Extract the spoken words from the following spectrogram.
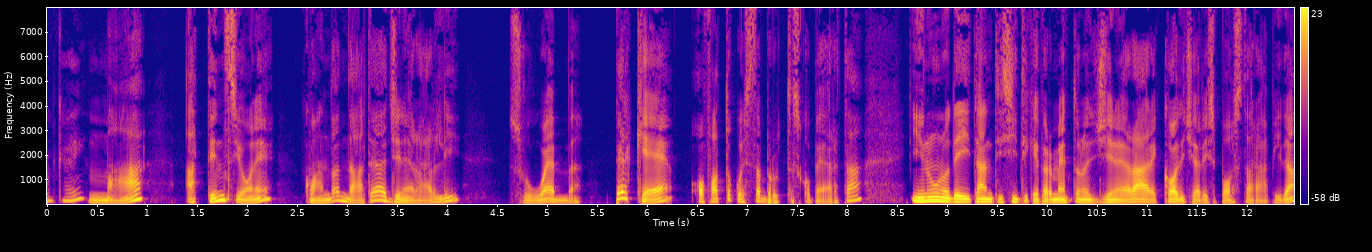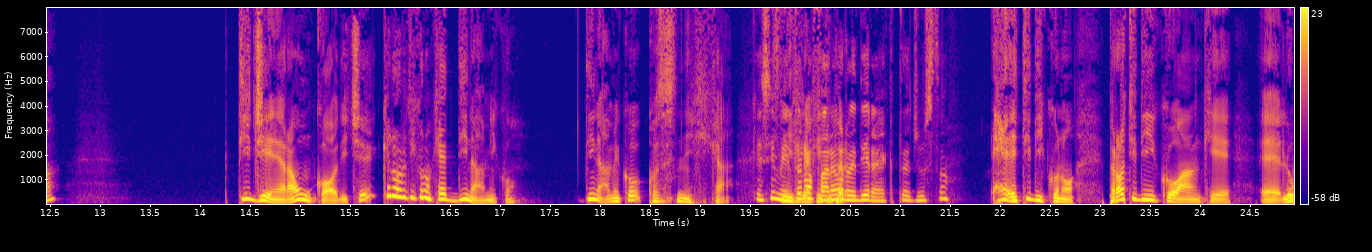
ok. Ma attenzione quando andate a generarli sul web, perché ho fatto questa brutta scoperta in uno dei tanti siti che permettono di generare codice a risposta rapida, ti genera un codice che loro dicono che è dinamico. Dinamico cosa significa? Che si mettono a fare ti un per- redirect, giusto? Eh, ti dicono, però ti dico anche, eh, lo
